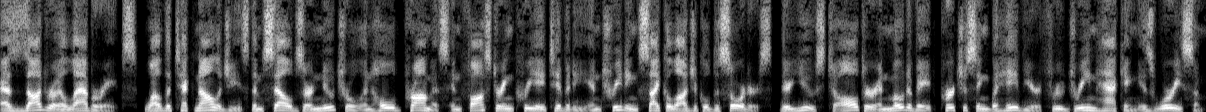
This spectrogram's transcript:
As Zadra elaborates, while the technologies themselves are neutral and hold promise in fostering creativity and treating psychological disorders, their use to alter and motivate purchasing behavior through dream hacking is worrisome.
